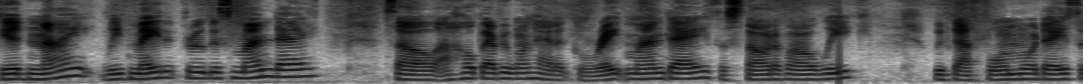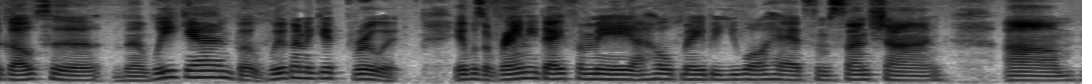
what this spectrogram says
good night. We've made it through this Monday. So I hope everyone had a great Monday. It's the start of our week. We've got four more days to go to the weekend, but we're going to get through it. It was a rainy day for me. I hope maybe you all had some sunshine. Um,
